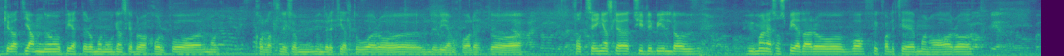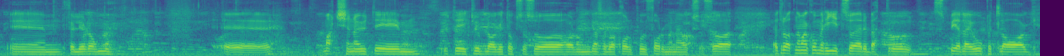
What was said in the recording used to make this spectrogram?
tycker att Janne och Peter de har nog ganska bra koll på, de har kollat liksom under ett helt år och under VM-kvalet och fått sig en ganska tydlig bild av hur man är som spelare och vad för kvalitet man har och eh, följer de eh, matcherna ute i, ute i klubblaget också så har de ganska bra koll på hur formen är också. Så jag tror att när man kommer hit så är det bättre att spela ihop ett lag,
